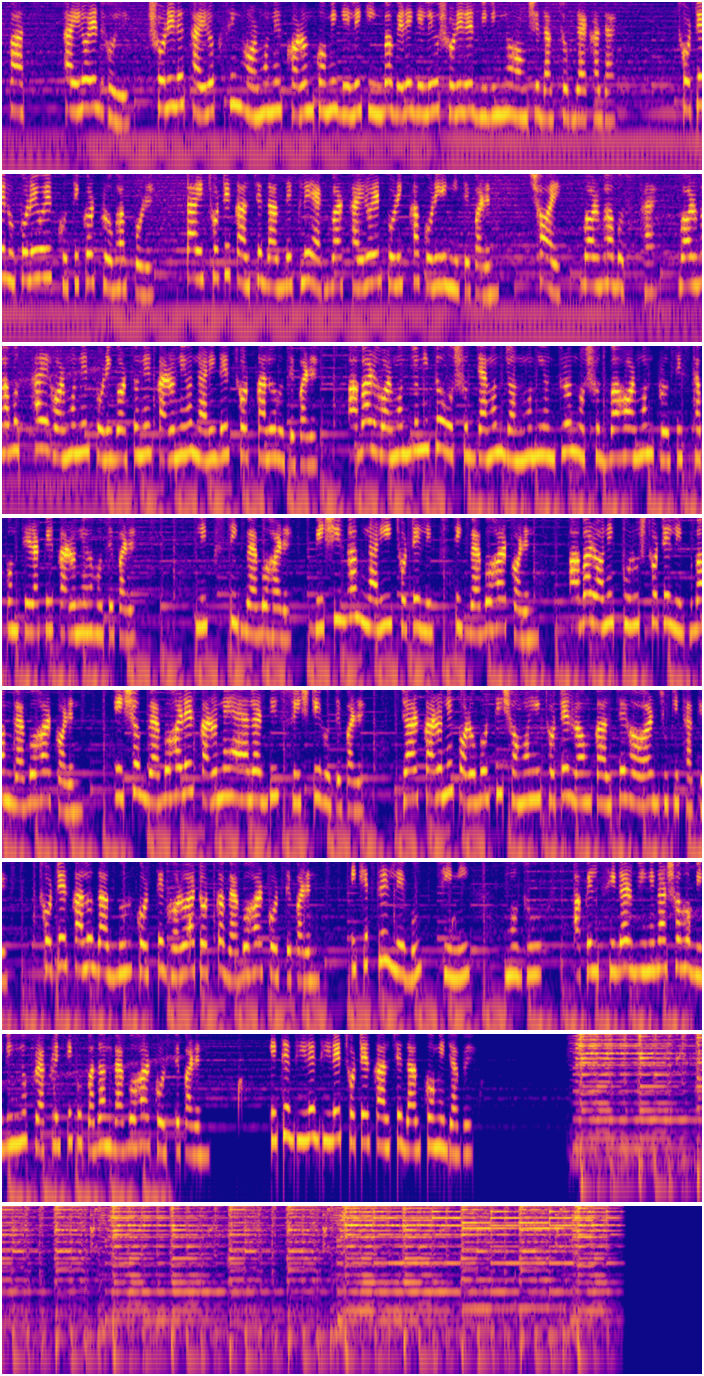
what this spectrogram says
পাঁচ, থাইরয়েড হলে। শরীরে থাইরক্সিন হরমোনের ক্ষরণ কমে গেলে কিংবা বেড়ে গেলেও শরীরের বিভিন্ন অংশে দাগছোপ দেখা যায়। ঠোঁটের উপরেও এর ক্ষতিকর প্রভাব পড়ে। তাই ঠোঁটে কালচে দাগ দেখলে একবার থাইরয়েড পরীক্ষা করিয়ে নিতে পারেন। ছয়, গর্ভাবস্থায়। গর্ভাবস্থায় হরমোনের পরিবর্তনের কারণেও নারীদের ঠোঁট কালো হতে পারে। আবার হরমোনজনিত ওষুধ যেমন জন্ম নিয়ন্ত্রণ ওষুধ বা হরমোন প্রতিস্থাপন থেরাপির কারণেও হতে পারে। লিপস্টিক ব্যবহারে। বেশিরভাগ নারী ঠোঁটে লিপস্টিক ব্যবহার করেন। আবার অনেক পুরুষ ঠোঁটে লিপবাম ব্যবহার করেন। এসব ব্যবহারের কারণে অ্যালার্জির সৃষ্টি হতে পারে, যার কারণে পরবর্তী সময়ে ঠোঁটের রং কালচে হওয়ার ঝুঁকি থাকে। ঠোঁটের কালো দাগ দূর করতে ঘরোয়া টোটকা ব্যবহার করতে পারেন। এক্ষেত্রে লেবু, চিনি, মধু, আপেল, সিডার, ভিনেগার সহ বিভিন্ন প্রাকৃতিক উপাদান ব্যবহার করতে পারেন। এতে ধীরে ধীরে ঠোঁটের কালচে দাগ কমে যাবে।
